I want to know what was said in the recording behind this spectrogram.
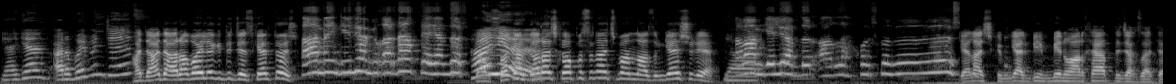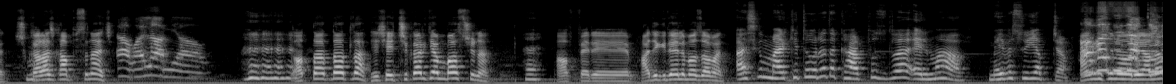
Gel gel. Arabaya bineceğiz. Hadi hadi arabayla gideceğiz Keltoş. Ya Hayır. Sakar garaj kapısını açman lazım. Gel şuraya. Ya Gel aşkım gel bin bin o arkaya atlayacak zaten. Şu garaj kapısını aç. Atla atla atla. Ya Şey çıkarken bas şuna. Heh. Aferin. Hadi gidelim o zaman. aşkım markete uğra da karpuzla elma al. Meyve suyu yapacağım. Hangisini uğrayalım?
